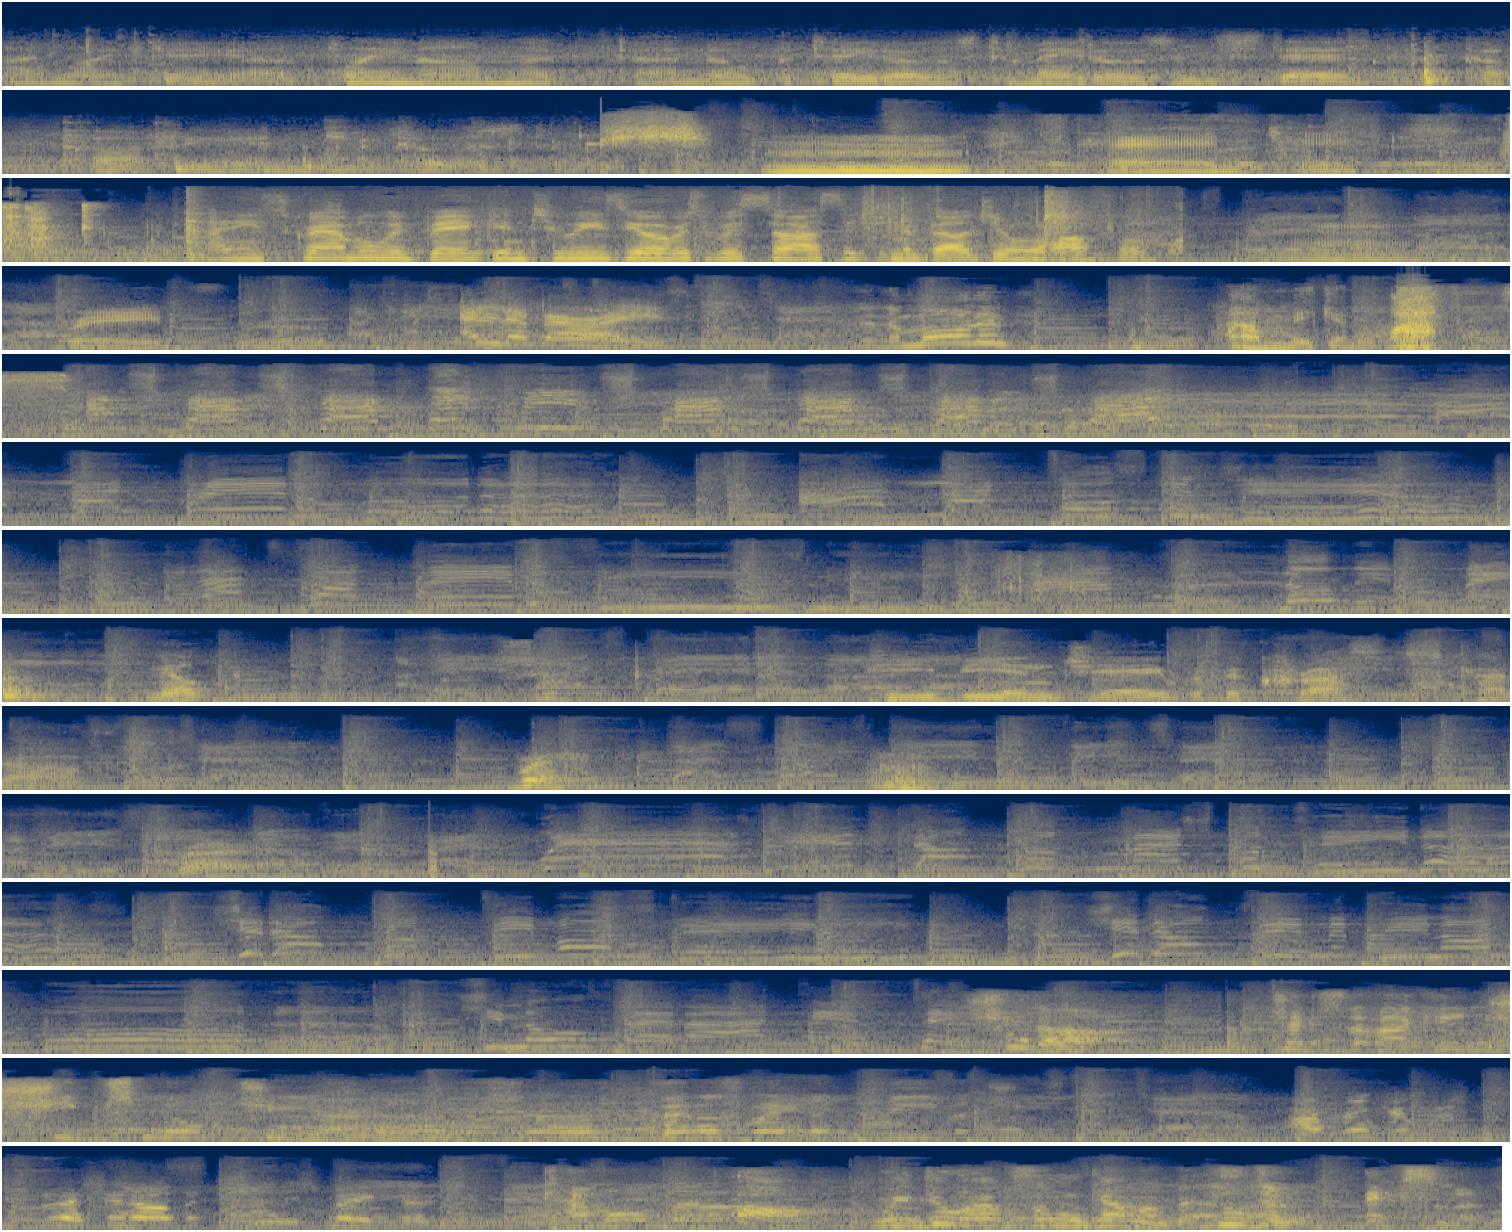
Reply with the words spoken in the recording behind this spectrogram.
I'd like a uh, plain omelet, uh, no potatoes, tomatoes instead, a cup of coffee, and toast. Mmm, pancakes. I need scrambled with bacon, two easy overs with sausage, and a Belgian waffle. Mmm, grapefruit. Elderberries! In the morning, I'm making waffles. Milk? soup, PB and J with the crusts cut off. Bread. Mm. Right. Cheddar, Czechoslovakian sheep's milk cheese, uh, Venezuelan beaver cheese. I think it was Blessed Are the Cheesemakers. Camembert. Ah, we do have some camembert. You do. Excellent.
